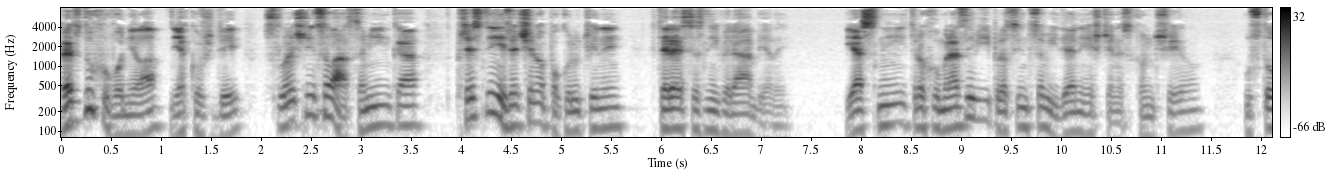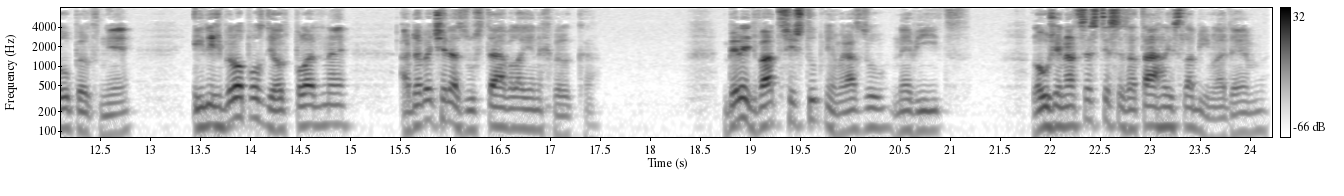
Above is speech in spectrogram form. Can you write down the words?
Ve vzduchu vonila, jako vždy, slunečnicová semínka, přesněji řečeno pokrutiny, které se z nich vyráběly. Jasný, trochu mrazivý prosincový den ještě neskončil, ustoupil k mně, i když bylo pozdě odpoledne a do večera zůstávala jen chvilka. Byly dva, tři stupně mrazu, nevíc. Louže na cestě se zatáhly slabým ledem,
